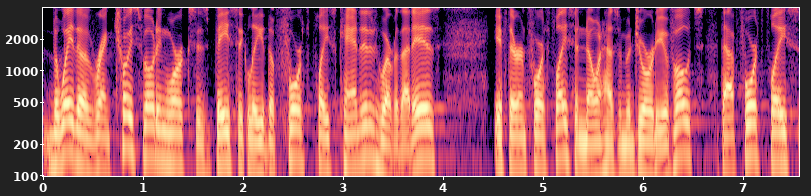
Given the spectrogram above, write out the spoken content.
the way the ranked choice voting works is basically the fourth place candidate, whoever that is, if they're in fourth place and no one has a majority of votes, that fourth place,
